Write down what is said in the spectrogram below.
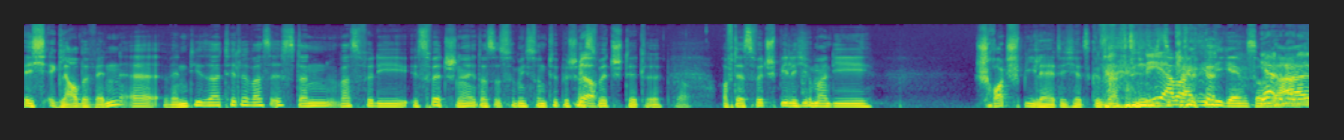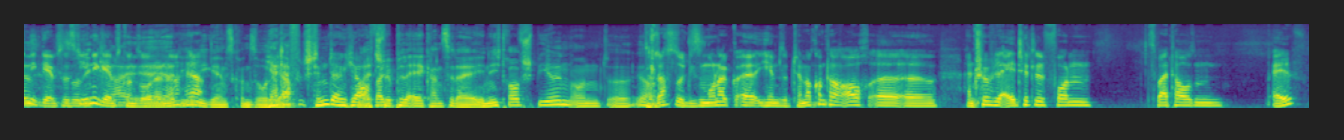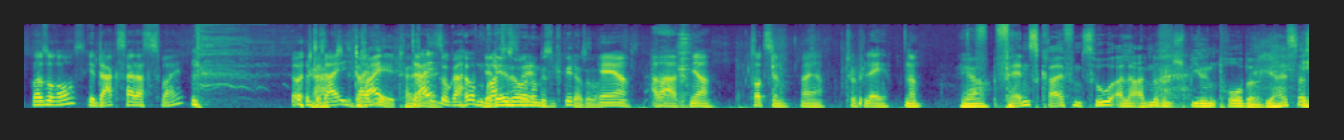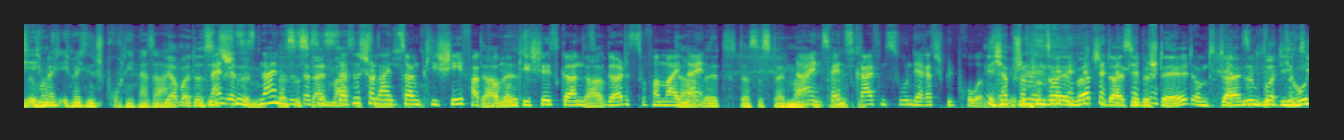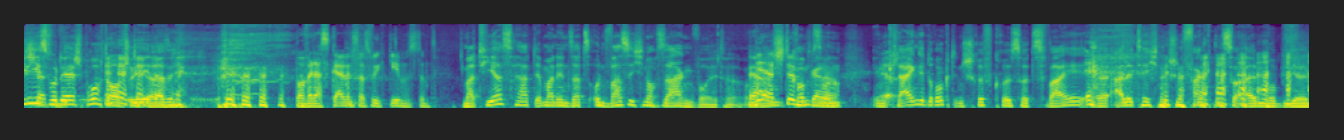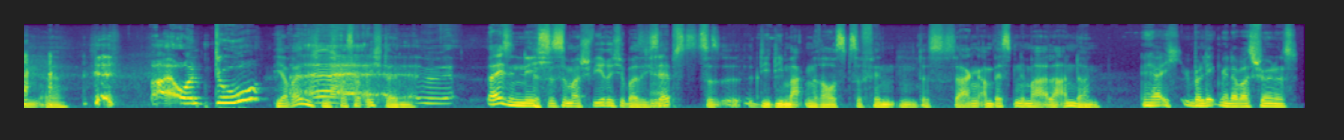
ich glaube, wenn, äh, wenn dieser Titel was ist, dann was für die Switch. Ne? Das ist für mich so ein typischer Ja. Switch-Titel. Auf der Switch spiele ich immer die Schrottspiele, hätte ich jetzt gesagt. Nee, Diese aber Indie-Games. so. Ja, genau, die also Indie-Games. Das ist so die Indie-Games-Konsole, ja, ne? Ja, die Ja. Indie-Games-Konsole. Ja, das stimmt eigentlich auch. Weil, AAA kannst du da ja eh nicht drauf spielen und äh, ja. Du sagst so, diesen Monat, äh, hier im September kommt doch auch äh, äh, ein AAA-Titel von 2011 oder so raus. Hier Darksiders 2. Drei, ich weiß drei. Teil drei drei. sogar, um ja, der ist aber noch ein bisschen später sogar. Ja, ja. Aber ja, trotzdem, naja, AAA, ne? Ja. Fans greifen zu, alle anderen spielen Probe. Wie heißt das Ich, ich, möchte, ich möchte diesen Spruch nicht mehr sagen. Ja, aber das nein, ist das schön. Ist, nein, das, Das ist, das, dein ist, das ist schon ein, zu einem. Klischee verkommen David, und Klischees gehören, Da- gehört es zu vermeiden. David, nein, das ist dein nein. Fans greifen zu und der Rest spielt Probe. Ich habe schon unser Merchandise hier bestellt und dann die, die Hoodies, wo der Spruch draufsteht. Ja. Also, Boah, wäre das geil, wenn es das wirklich geben müsste. Matthias hat immer den Satz, und was ich noch sagen wollte. Und Ja, dann stimmt, kommt so genau. ein, in Kleingedruckt, in Schriftgröße 2, äh, alle technischen Fakten zu allen mobilen. Äh, und du? ja, weiß ich nicht, was hab ich denn? Weiß ich nicht. Es ist immer schwierig, über sich selbst zu, die, die Macken rauszufinden. Das sagen am besten immer alle anderen. Ja, ich überlege mir da was Schönes.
